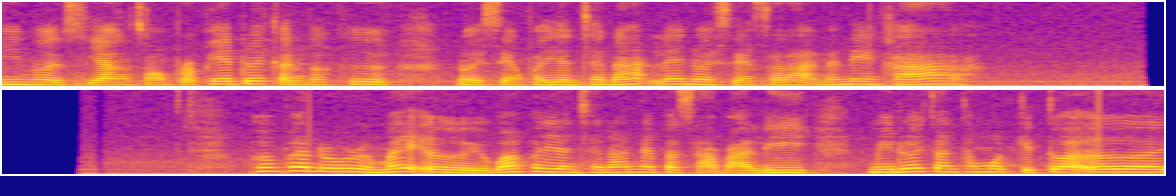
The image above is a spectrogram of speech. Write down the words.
มีหน่วยเสียงสองประเภทด้วยกันก็คือ หน่วยเสียงพยัญชนะ และหน่วยเสียงสระนั่นเองค่ะ เพื่อนๆรู้หรือไม่เอ่ยว่าพยัญชนะในภาษาบาลี มีด้วยกันทั้งหมดกี่ตัวเอ่ย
